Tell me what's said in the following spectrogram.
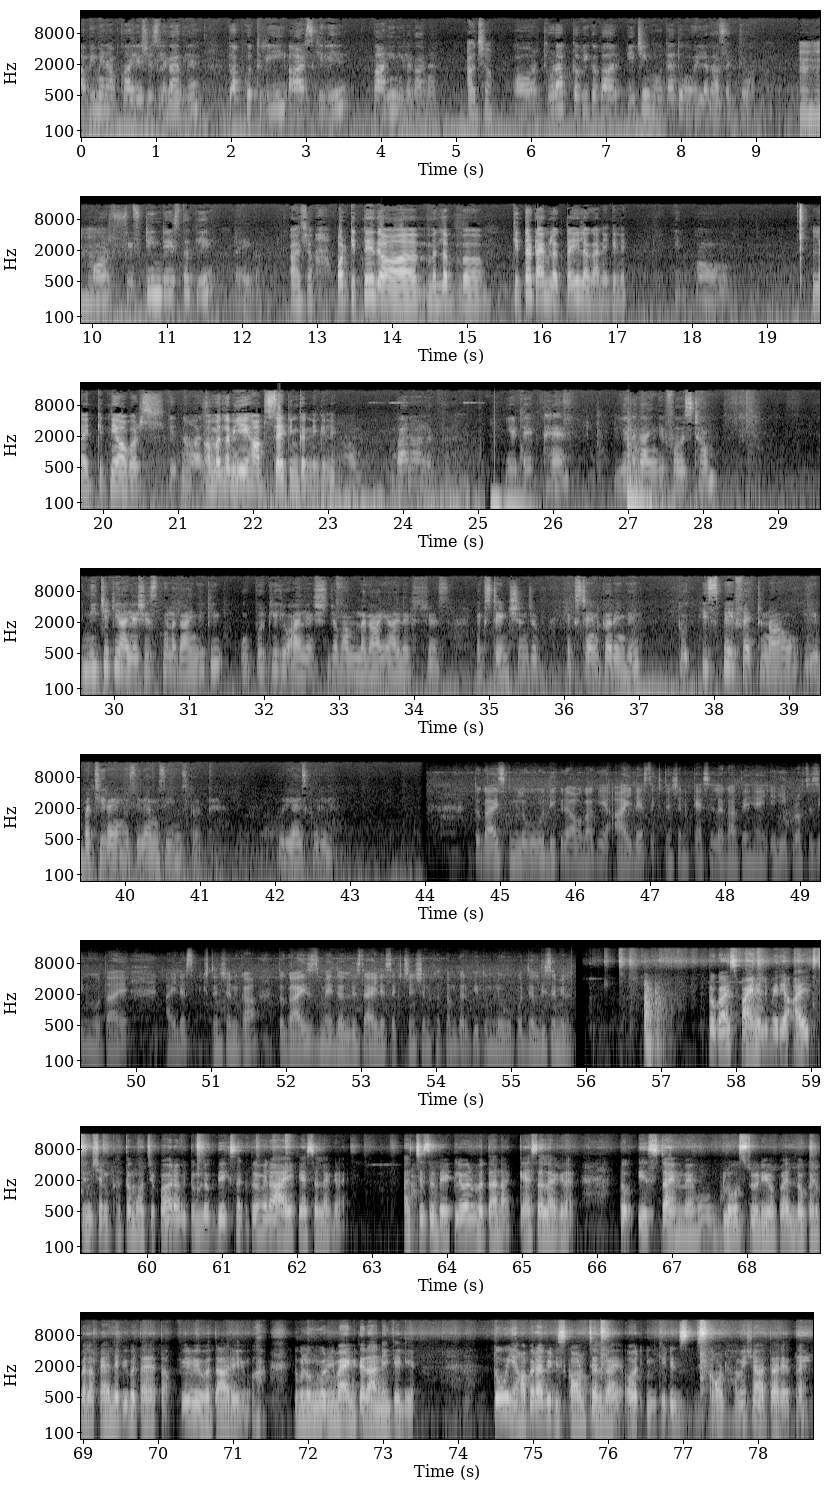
अभी मैंने आपको आई लगा दिया है तो आपको थ्री आवर्स के लिए पानी नहीं लगाना है। अच्छा। और थोड़ा कभी कभार इचिंग होता है तो ऑयल लगा सकते हो आप। और फिफ्टीन डेज़ तक ये रहेगा। अच्छा। और कितने आ, मतलब आ, कितना टाइम लगता है ये लगाने के लिए? लाइक like, कितने आवर्स कितना आवर्स मतलब ये हाँ सेटिंग करने के लिए। वन आवर लगता है। ये टिप है ये लगाएँगे फ़र्स्ट हम। नीचे की आईलैशेस को लगाएँगे कि ऊपर की जो आईलैश जब हम लगाए आईलैशेस एक्सटेंशन जब एक्सटेंड करेंगे तो इस पे इफ़ेक्ट ना हो, ये बची रहे, इसीलिए हम इसे यूज़ करते हैं। पूरी आइज़ खोलिए। तो गाइस तुम लोगों को दिख रहा होगा कि आई लेस एक्सटेंशन कैसे लगाते हैं, यही प्रोसेसिंग होता है आई लेस एक्सटेंशन का। तो गाइस मैं जल्दी से आई लेस एक्सटेंशन ख़त्म करके तुम लोगों को जल्दी से मिल तो गाइस फाइनली मेरी आई एक्सटेंशन ख़त्म हो चुका है और अभी तुम लोग देख सकते हो मेरा आई कैसा लग रहा है। अच्छे से देख लो और बताना कैसा लग रहा है। तो इस टाइम मैं हूँ ग्लो स्टूडियो पर। लोखंड वाला पहले भी बताया था, फिर भी बता रही हूँ तुम लोगों को रिमाइंड कराने के लिए। तो यहाँ पर अभी डिस्काउंट चल रहा है और इनकी डिस्काउंट हमेशा आता रहता है।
